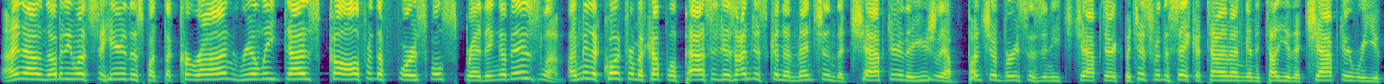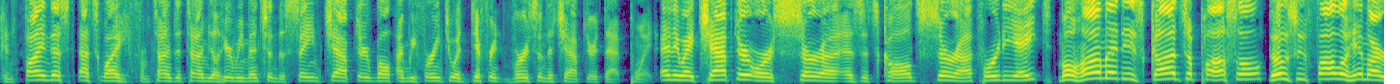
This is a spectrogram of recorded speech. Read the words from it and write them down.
I know, nobody wants to hear this, but the Quran really does call for the forceful spreading of Islam. I'm going to quote from a couple of passages. I'm just going to mention the chapter. There are usually a bunch of verses in each chapter, but just for the sake of time, I'm going to tell you the chapter where you can find this. That's why from time to time you'll hear me mention the same chapter. Well, I'm referring to a different verse in the chapter at that point. Anyway, chapter or surah as it's called, surah 48. Muhammad is God's apostle. Those who follow him are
